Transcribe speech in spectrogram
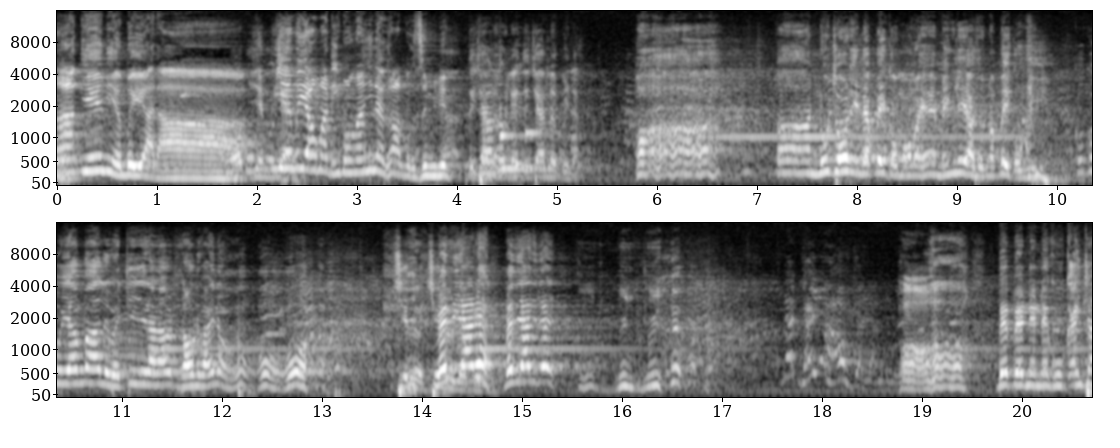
ငါပြင်းပြင်းပေးရတာဟောပြင်းပြင်းပြင်းမရောက်မှဒီပုံစံကြီးနဲ့ငါ့ကိုစင်ပြင်းတေချာလုပ်ပြီလေတေချာလုပ်ပြီလားဟာအာနိုးကြောတွေလည်းပိတ်ကုန်ပါမယ်မင်းကလေးရဆိုတော့ပိတ်ကုန်ပြီကိုကိုရမလို့ပဲကြည်ကြတာတော့တောင်းနေပိုင်းတော့ဟိုဟိုဟိုချစ်လို့ချစ်မလို့တရားတဲ့မတရားတဲ့ ဟာဘယ်ဘယ်နဲ့နဲ့ကိုကိုင်းချ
